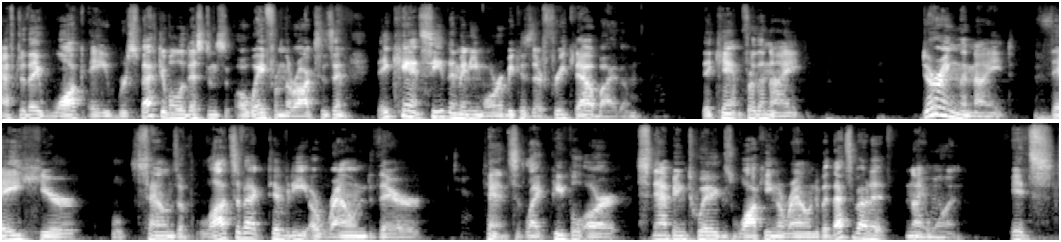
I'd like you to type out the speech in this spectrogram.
After they walk a respectable distance away from the rocks, is in they can't see them anymore because they're freaked out by them. They camp for the night. During the night, they hear sounds of lots of activity around their Tent. tents. Like people are snapping twigs, walking around, but that's about it. Night Mhm. one. It's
